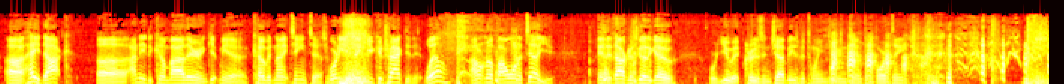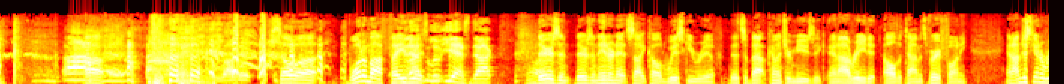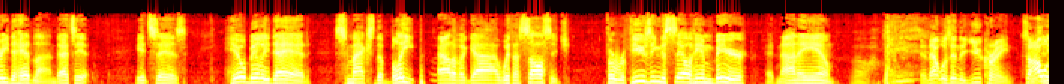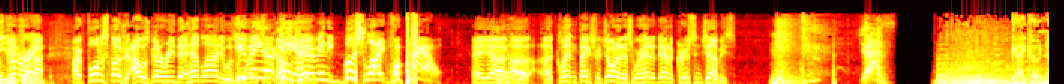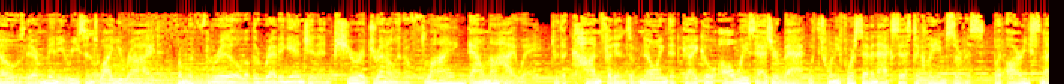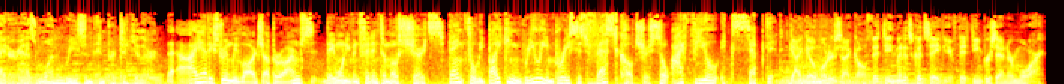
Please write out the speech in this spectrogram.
Uh, hey, doc, uh, I need to come by there and get me a COVID 19 test. Where do you think you contracted it? Well, I don't know if I want to tell you. And the doctor's going to go, Were you at Cruising Chubby's between June 10th and 14th? are. So, uh, one of my favorite absolute yes, Doc. there's an there's an internet site called Whiskey Riff that's about country music, and I read it all the time. It's very funny, and I'm just going to read the headline. That's it. It says, "Hillbilly Dad smacks the bleep out of a guy with a sausage for refusing to sell him beer at 9 a.m. and that was in the Ukraine. So was I in was the going to. Ukraine. All right, full disclosure, I was going to read that headline. It was You way mean too I can't have any Busch Light? Pow! Hey, uh, uh, uh, Clinton, thanks for joining us. We're headed down to Cruising Chubbies. Yes. Geico knows there are many reasons why you ride. From the thrill of the revving engine and pure adrenaline of flying down the highway to the confidence of knowing that Geico always has your back with 24-7 access to claim service. But Ari Snyder has one reason in particular. I have extremely large upper arms. They won't even fit into most shirts. Thankfully, biking really embraces vest culture, so I feel accepted. Geico Motorcycle. 15 minutes could save you 15% or more.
